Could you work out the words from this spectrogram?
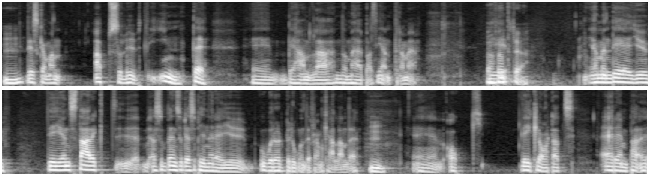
Mm. Det ska man absolut inte eh, behandla de här patienterna med. Varför Det- inte det? Ja, men det är ju, det är ju en starkt, alltså bensodiazepiner är ju oerhört beroendeframkallande. Mm. Eh, och det är klart att är det en pa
